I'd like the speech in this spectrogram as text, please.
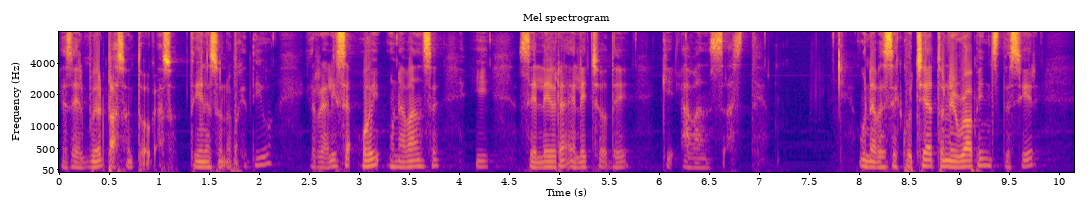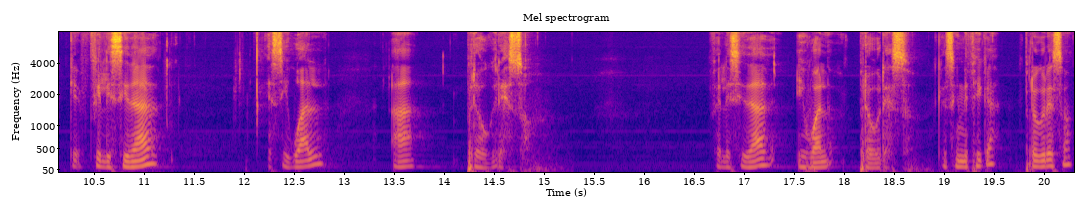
Ese es el primer paso en todo caso. Tienes un objetivo y realiza hoy un avance y celebra el hecho de que avanzaste. Una vez escuché a Tony Robbins decir que felicidad es igual a progreso. Felicidad igual progreso. ¿Qué significa progreso?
